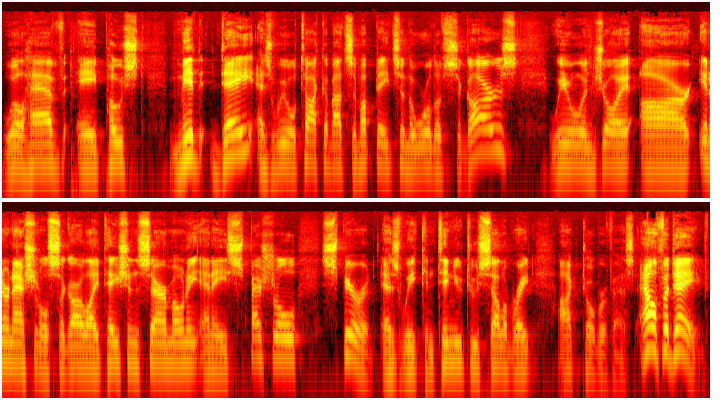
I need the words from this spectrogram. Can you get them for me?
will have a post midday as we will talk about some updates in the world of cigars. We will enjoy our International Cigar Lightation Ceremony and a special spirit as we continue to celebrate Oktoberfest. Alpha Dave,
